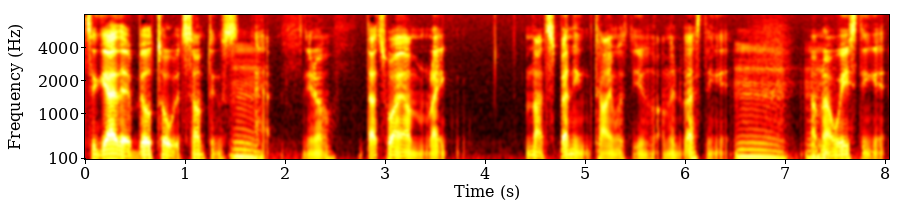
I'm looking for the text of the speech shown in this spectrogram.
together, build towards something. Mm. You know, that's why I'm like, I'm not spending time with you. I'm investing it. Mm, I'm mm. not wasting it.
